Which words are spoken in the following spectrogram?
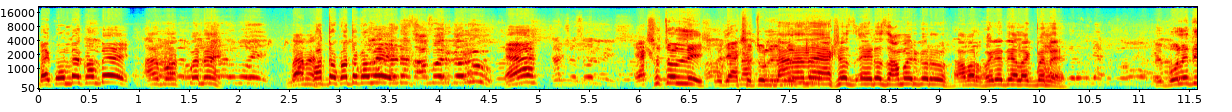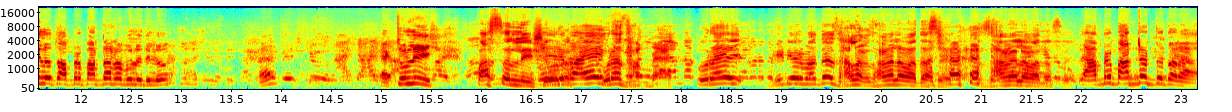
ভাই কমবে কমবে। আর বকবে না কত কত কমে? হ্যাঁ? একশো চল্লিশ। ওই যে একশো চল্লিশ না না না একশো এটা জামাইর গরু আবার ভরে দেওয়া লাগবে না। বলে দিল তো আপনার পার্টনাররা বলে দিল। একচল্লিশ? পাঁচচল্লিশ। ওরা- ভাই। ওরা ঝাম- ভিডিওর মধ্যে ঝালা- ঝামেলাবাদ আছে। ঝামেলাবাদ আছে। আপনার পার্টনার তো তারা।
